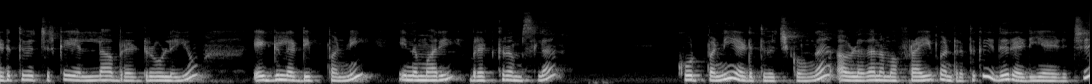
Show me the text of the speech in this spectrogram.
எடுத்து வச்சுருக்க எல்லா ப்ரெட் ரோலையும் எக்கில் டிப் பண்ணி இந்த மாதிரி ப்ரெட் க்ரம்ஸில் கோட் பண்ணி எடுத்து வச்சுக்கோங்க. அவ்வளோதான் நம்ம ஃப்ரை பண்ணுறதுக்கு இது ரெடி ஆகிடுச்சு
